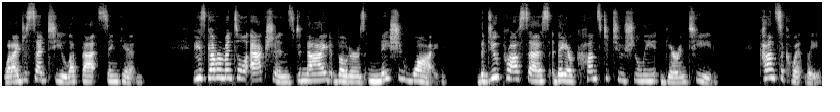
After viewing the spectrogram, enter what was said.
What I just said to you, let that sink in. These governmental actions denied voters nationwide the due process they are constitutionally guaranteed. Consequently,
